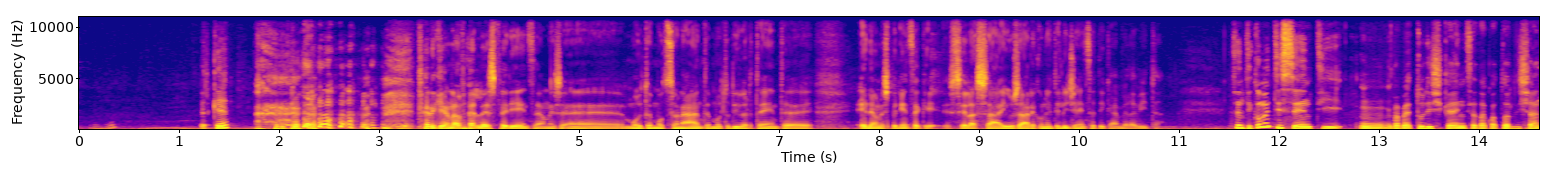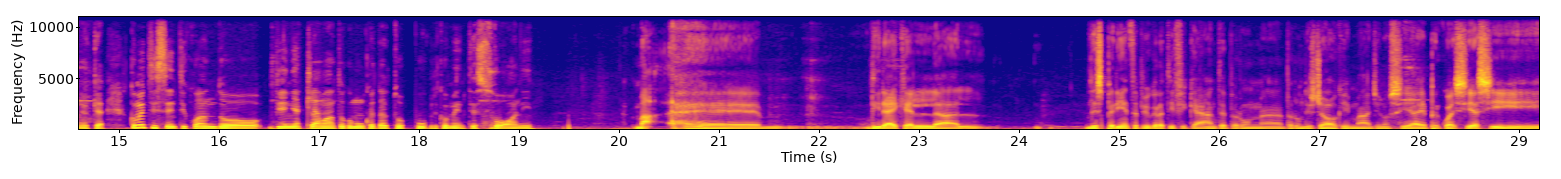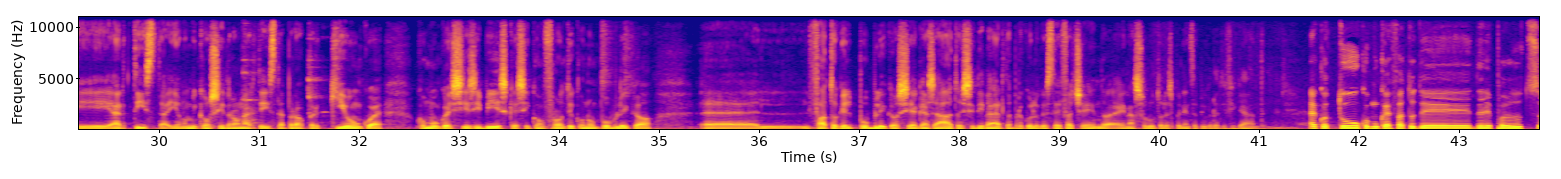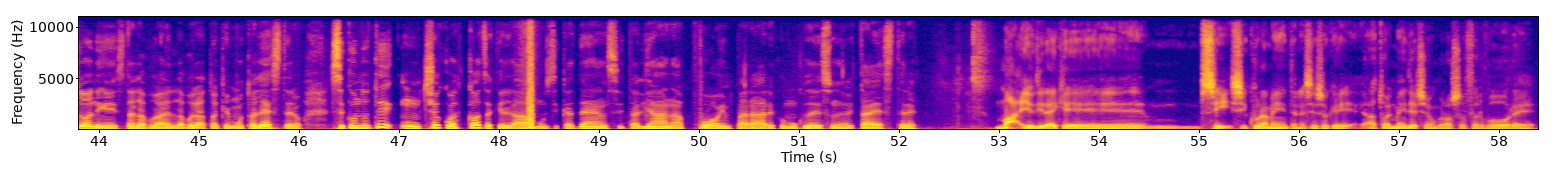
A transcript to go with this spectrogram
Perché? Perché è una bella esperienza, è molto emozionante, molto divertente ed è un'esperienza che se la sai usare con intelligenza ti cambia la vita. Senti, come ti senti? mm, vabbè, tu dici che hai iniziato a 14 anni, ok. Come ti senti quando vieni acclamato comunque dal tuo pubblico mentre suoni? Ma ehm, direi che il- l'esperienza più gratificante per un, per un disc immagino sia e per qualsiasi artista, io non mi considero un artista, però per chiunque comunque si esibisca e si confronti con un pubblico, eh, il fatto che il pubblico sia gasato e si diverta per quello che stai facendo è in assoluto l'esperienza più gratificante. Ecco, tu comunque hai fatto de- delle produzioni, stai lavor- hai lavorato anche molto all'estero. Secondo te mm, c'è qualcosa che la musica dance italiana può imparare comunque dalle sonorità estere? Ma io direi che mh, sì, sicuramente, nel senso che attualmente c'è un grosso fervore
